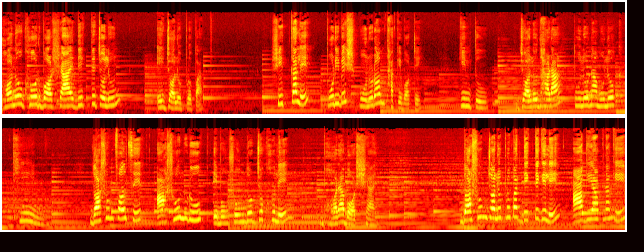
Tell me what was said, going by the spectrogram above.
ঘন ঘোর বর্ষায় দেখতে চলুন এই জলপ্রপাত। শীতকালে পরিবেশ মনোরম থাকে বটে, কিন্তু জলধারা তুলনামূলক ক্ষীণ। দশম ফলসের আসল রূপ এবং সৌন্দর্য খোলে ভরা বর্ষায়। দশম জলপ্রপাত দেখতে গেলে আগে আপনাকে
